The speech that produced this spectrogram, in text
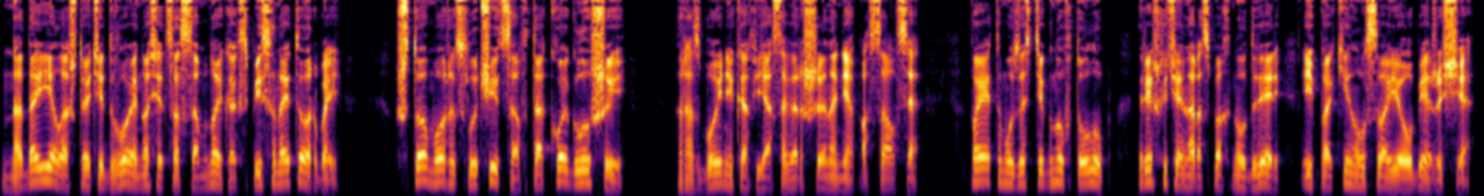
Надоело, что эти двое носятся со мной, как с писаной торбой. Что может случиться в такой глуши? Разбойников я совершенно не опасался поэтому, застегнув тулуп, решительно распахнул дверь и покинул свое убежище.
